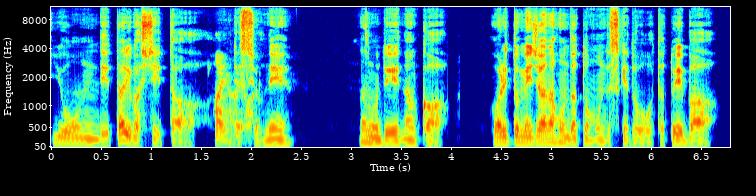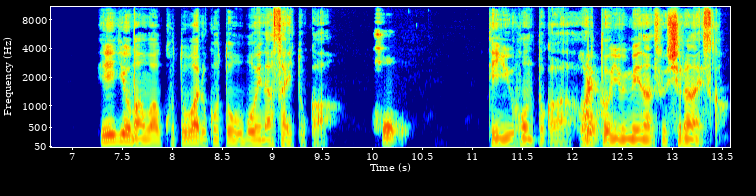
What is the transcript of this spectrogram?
読んでたりはしていたんですよね。なので、なんか、割とメジャーな本だと思うんですけど、例えば、営業マンは断ることを覚えなさいとか、ほっていう本とか割と有名なんですけど、知らないですか？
